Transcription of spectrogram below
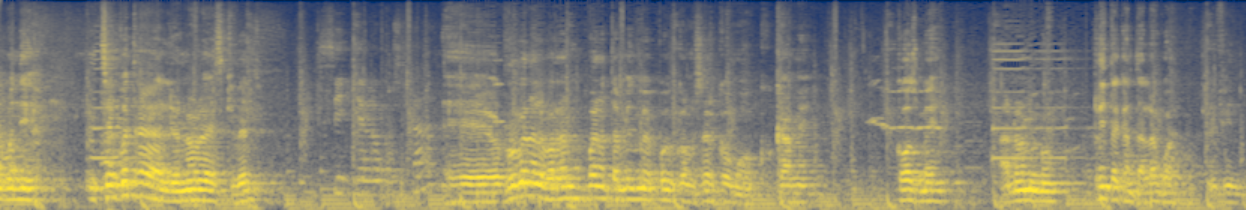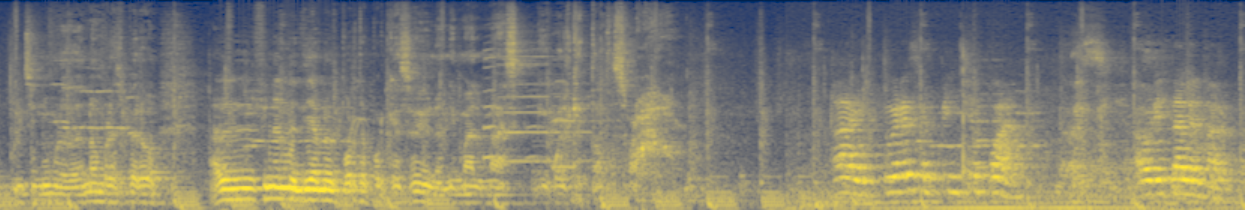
Buen día. ¿Se encuentra Leonora Esquivel? Sí, ¿quién lo busca? Eh, Rubén Albarrán, bueno, también me pueden conocer como Kokame, Cosme, Anónimo, Rita Cantalagua, en fin, un sinnúmero de nombres, pero al final del día no importa porque soy un animal más, igual que todos. Ay, tú eres el pinche Juan. Ahorita le marco.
